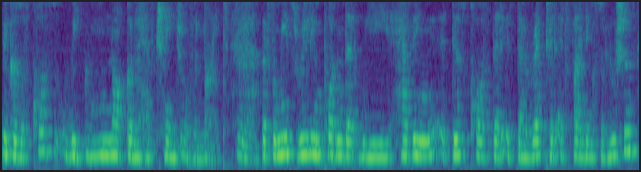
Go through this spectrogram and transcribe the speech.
because of course we're not going to have change overnight. Mm. But for me, it's really important that we having a discourse that is directed at finding solutions,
